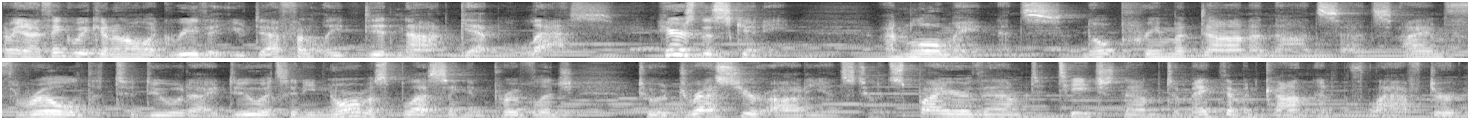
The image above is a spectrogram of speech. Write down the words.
I mean, I think we can all agree that you definitely did not get less. Here's the skinny. I'm low maintenance, no prima donna nonsense. I am thrilled to do what I do. It's an enormous blessing and privilege to address your audience, to inspire them, to teach them, to make them incontinent with laughter,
